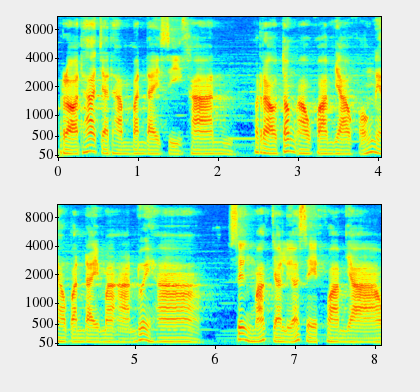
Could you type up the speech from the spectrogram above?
เพราะถ้าจะทำบันไดสี่คัน เราต้องเอาความยาวของแนวบันไดมาหารด้วยห้าซึ่งมักจะเหลือเศษความยาว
